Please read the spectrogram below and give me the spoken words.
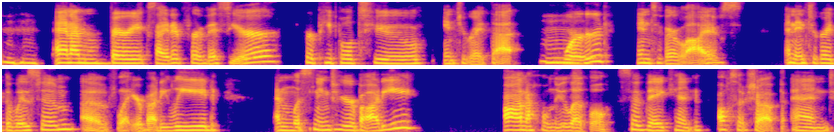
Mm-hmm. And I'm very excited for this year for people to integrate that mm. word into their lives and integrate the wisdom of let your body lead and listening to your body on a whole new level so they can also show up and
